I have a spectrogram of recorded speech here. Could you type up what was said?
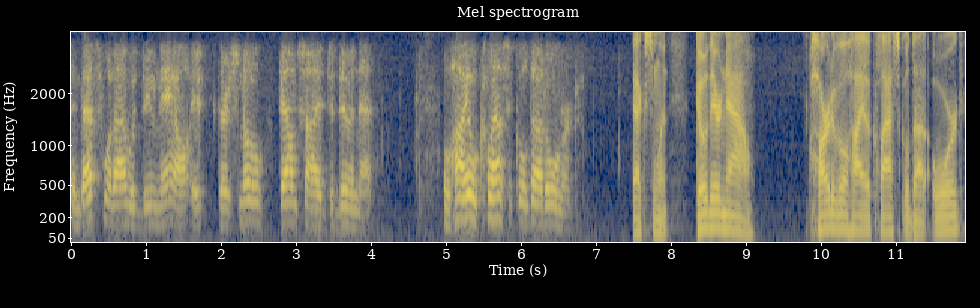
and that's what I would do now. It there's no downside to doing that. OhioClassical.org. Excellent. Go there now. heartofohioclassical.org.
